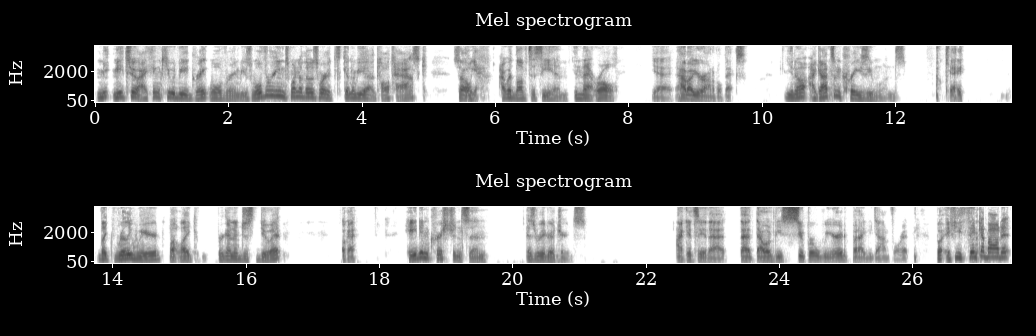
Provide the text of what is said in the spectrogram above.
Me, me too. I think he would be a great Wolverine because Wolverine's one of those where it's going to be a tall task. Oh, so oh, yeah, I would love to see him in that role. Yeah. How about your honorable picks? You know, I got some crazy ones. Okay. Like really weird, but like we're gonna just do it. Okay. Hayden Christensen as Reed Richards. I could see that. That that would be super weird, but I'd be down for it. But if you think about it,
